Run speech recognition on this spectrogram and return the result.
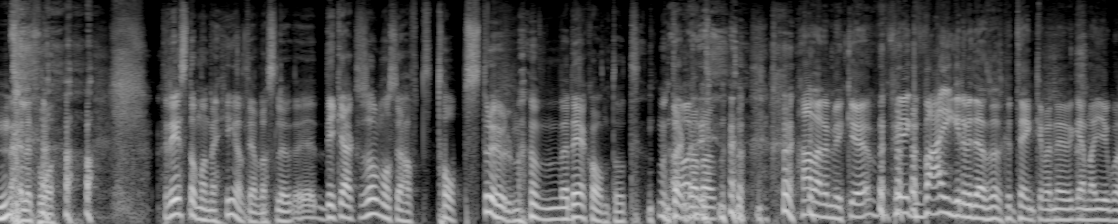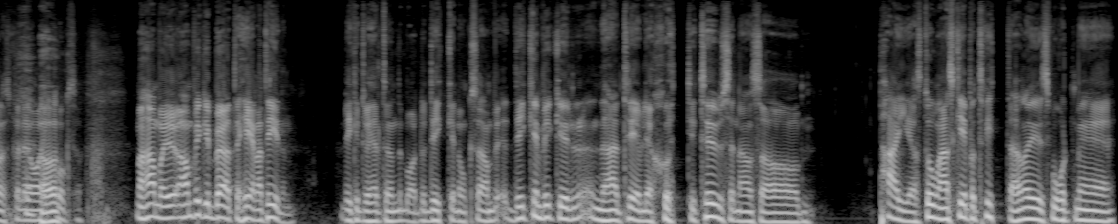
Mm. Eller två. Trist om man är helt jävla slut. Dick Axelsson måste ha haft toppstrul med, med det kontot. Med Ja, att han- Han hade mycket. Fredrik Weigel är den som jag skulle tänka mig nu, gamla Djurgården spelade i AIK Ja. också. Men han, var ju, han fick ju böter hela tiden. Vilket var helt underbart. Och Dicken också. Han, Dicken fick ju den här trevliga 70 000 när han sa pajasdomare. Han skrev på Twitter. Han har ju svårt med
